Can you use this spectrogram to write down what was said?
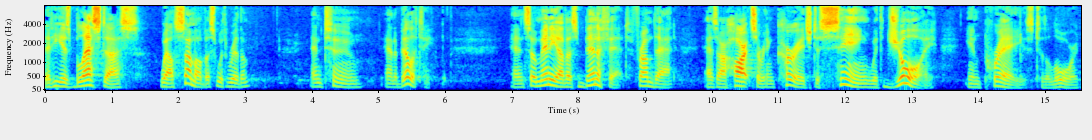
that He has blessed us, well, some of us, with rhythm and tune and ability. And so many of us benefit from that as our hearts are encouraged to sing with joy in praise to the Lord.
